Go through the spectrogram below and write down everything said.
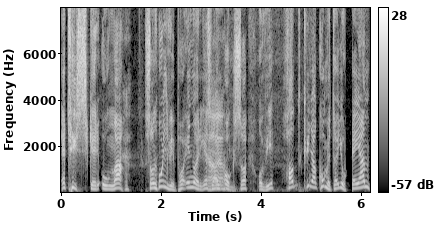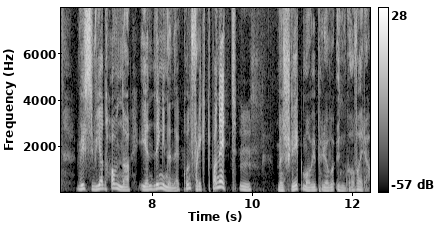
er tyskerunger. Sånn holder vi på i Norges Ja, land også, og vi hadde kunnet kommet til å gjort det igjen hvis vi hadde havna i en lignende konflikt på nett. Mm. Men slik må vi prøve å unngå å være.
